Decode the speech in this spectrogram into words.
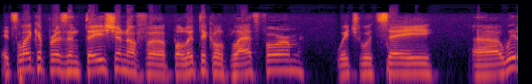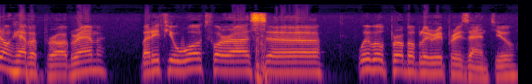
it's like a presentation of a political platform which would say uh, we don't have a program but if you vote for us uh, we will probably represent you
